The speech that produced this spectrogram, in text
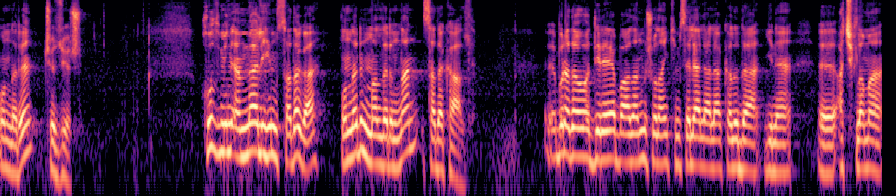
onları çözüyor. Huz min emvalihim sadaka onların mallarından sadaka al. E, burada o direğe bağlanmış olan kimselerle alakalı da yine e, açıklama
